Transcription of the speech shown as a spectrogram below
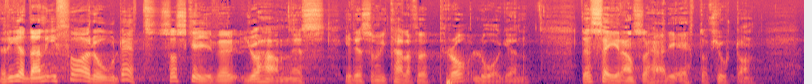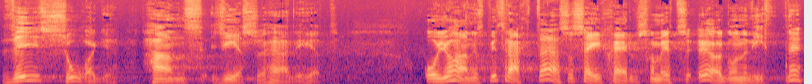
Redan i förordet så skriver Johannes i det som vi kallar för prologen. Där säger han så här i 1 och 14. Vi såg hans Jesu härlighet. Och Johannes betraktar alltså sig själv som ett ögonvittne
